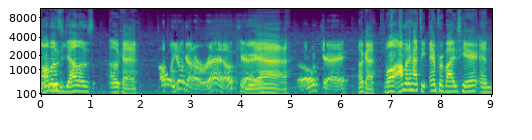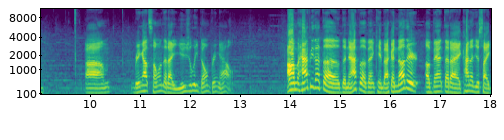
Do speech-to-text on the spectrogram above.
All those yellows. Okay. Oh, you don't got a red. Okay. Yeah. Okay. Okay. Well, I'm gonna have to improvise here and um, bring out someone that I usually don't bring out. I'm happy that the the Nappa event came back. Another event that I kind of just like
